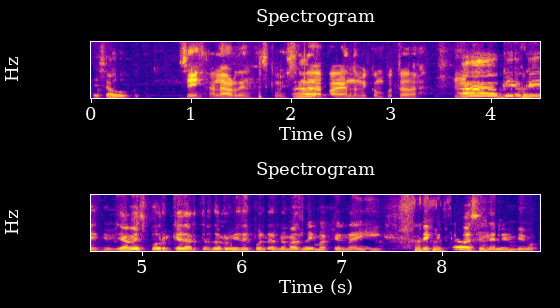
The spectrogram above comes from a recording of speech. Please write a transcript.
Esaú. Sí, a la orden. Es que me Ah. estaba apagando mi computadora. Ah, ok, ok. Ya ves, por quedarte dormido y poner nada más la imagen ahí de que estabas en el en vivo.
